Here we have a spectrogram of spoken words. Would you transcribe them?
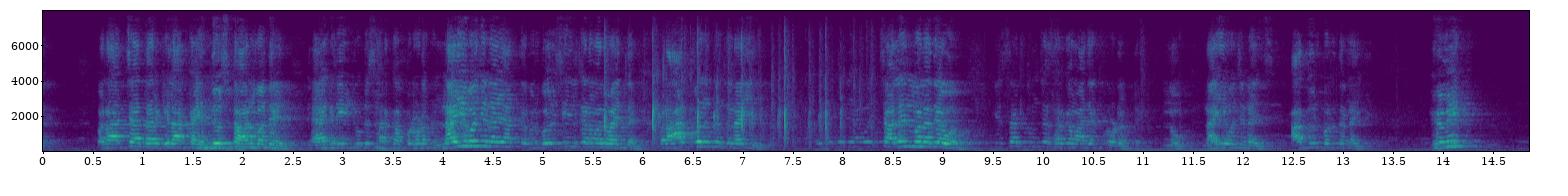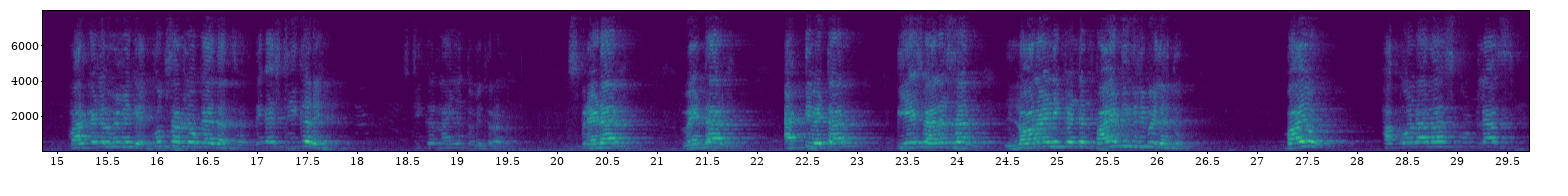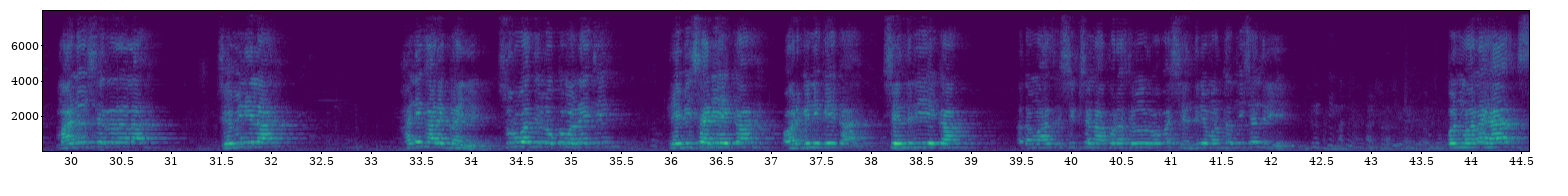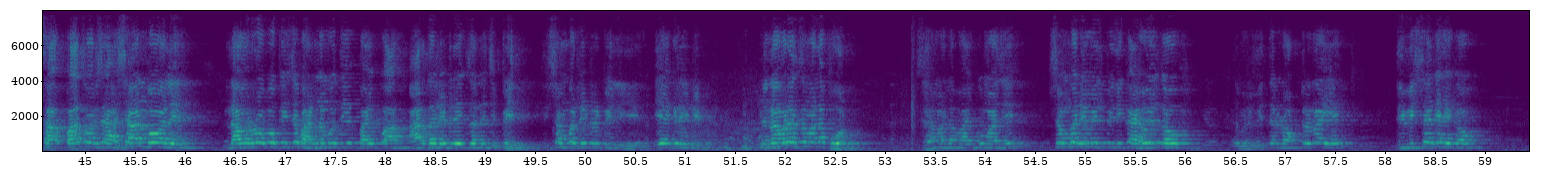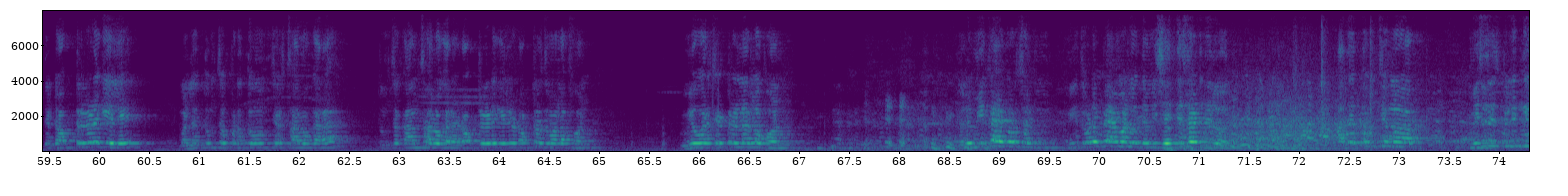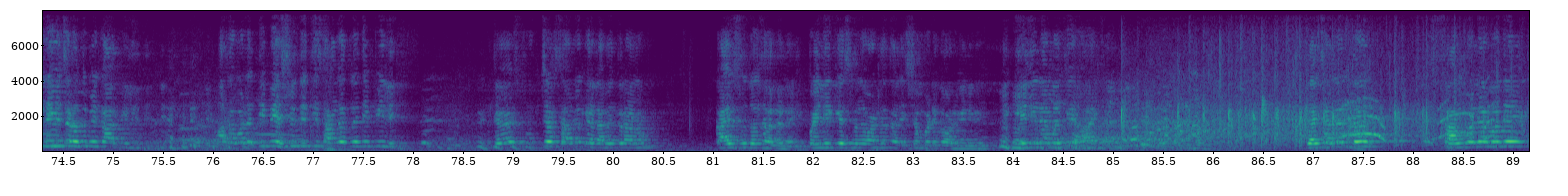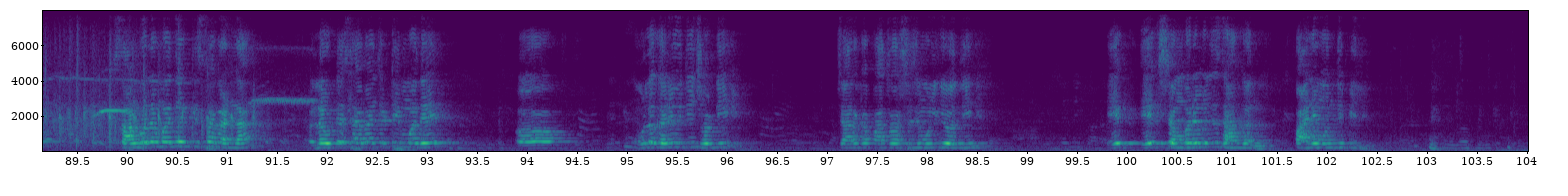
पण आजच्या तारखेला अख्खा हिंदुस्थानमध्ये ऍग्रिट्यूड सारखा प्रोडक्ट नाही म्हणजे नाही आता भविष्य येईल मला माहीत आहे पण आजपर्यंत नाही चॅलेंज मला द्यावं की सर तुमच्यासारखा माझ्या प्रोडक्ट आहे. नो नाही म्हणजे नाहीच अजूनपर्यंत नाही ह्युमिक मार्केटला ह्युमिक आहे. खूप सारे लोक येतात सर. ते काय स्टिकर आहे? स्टिकर नाही येतो मित्रांनो. Spreader wetter activator pH balancer non ionic content degree bill येतो. बायो हा कोणालाच कुठल्याच मानवी शरीराला जमिनीला हानिकारक नाहीये. सुरुवाती लोक म्हणायचे हे विषारी आहे का? ऑर्गेनिक आहे का? सेंद्रिय आहे का? आता माझं शिक्षण अपुर असल्यामुळे बाबा सेंद्रिय म्हणतात मी सेंद्रिय पण मला ह्या पाच वर्ष असे अनुभव आले. नवरोबोकीच्या भांडणामध्ये बायको अर्धा लिटर एक जणांची पिली. ती शंभर लिटर पिली आहे. एक रेडी नवऱ्याचा मला फोन. साहेब मला बायको माझी शंभर एम एल पिली. काय होईल गाव हो? म्हणजे मी तर डॉक्टर नाहीये. ती विषारी आहे गाव ते डॉक्टरकडे गेले. म्हणलं तुमचं प्रथम उपचार चालू करा. तुमचं काम चालू करा. डॉक्टरकडे गेले डॉक्टरच मला फोन मी वरच्या ट्रेनरला फोन म्हणलं, मी काय करू शकतो? मी थोडं प्यामान होतं. मी शेतीसाठी दिलं होतं. आता तुमची मग मिसेस पिली तिला विचारा तुम्ही का पिली ती. आता मला ती बेसू ती सांगत नाही ती पिली. त्यावेळेस उपचार चालू केला मित्रांनो. काही सुद्धा झालं नाही. पहिली केस मध्ये वाटलं झाली शंभर टक्के ऑर्गॅनिक गेली नाही म्हणजे हाय. त्याच्यानंतर सांगोल्यामध्ये सांगोल्यामध्ये एक किस्सा घडला. लवटे साहेबांच्या टीममध्ये मुलं घरी होती छोटी. चार का पाच वर्षाची मुलगी होती. एक एक शंभर एम झाकण पाणी म्हणून ती पिली.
